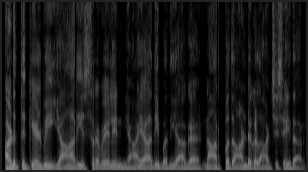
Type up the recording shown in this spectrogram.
அடுத்த கேள்வி யார் இஸ்ரவேலின் நியாயாதிபதியாக நாற்பது ஆண்டுகள் ஆட்சி செய்தார்?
